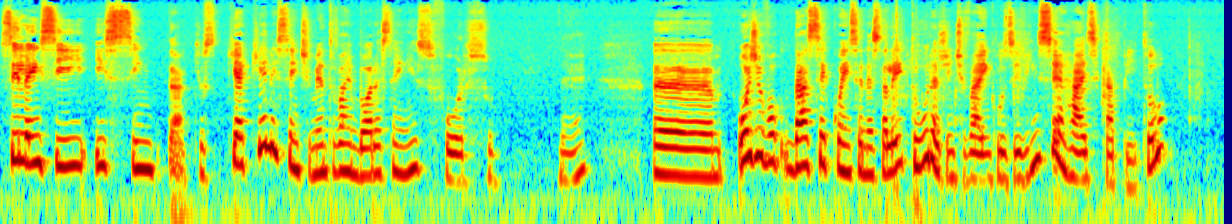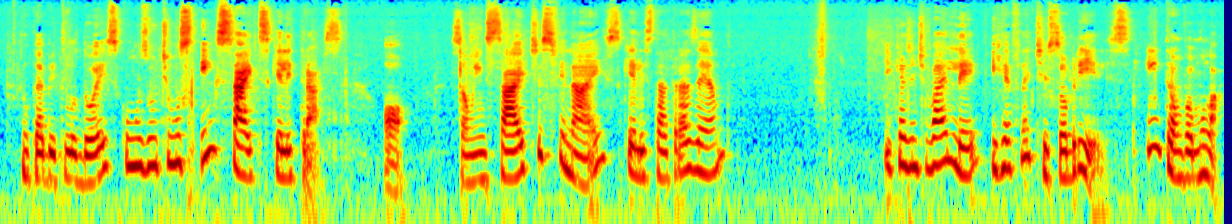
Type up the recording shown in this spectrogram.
silencie e sinta que, os, que aquele sentimento vai embora sem esforço, né? Hoje eu vou dar sequência nessa leitura, a gente vai inclusive encerrar esse capítulo, o capítulo 2, com os últimos insights que ele traz. Ó, são insights finais que ele está trazendo e que a gente vai ler e refletir sobre eles. Então vamos lá.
